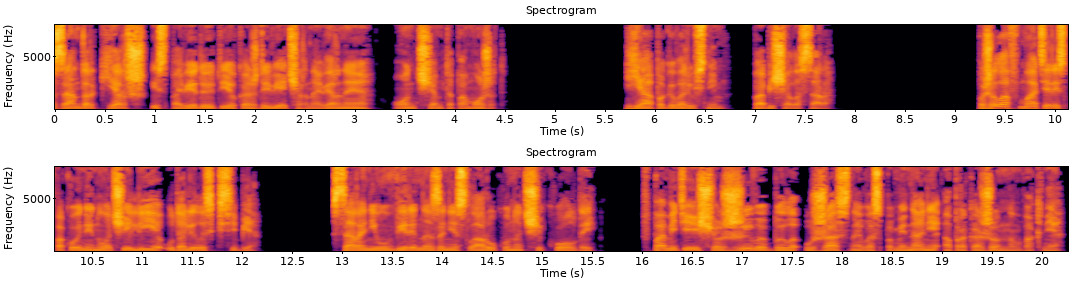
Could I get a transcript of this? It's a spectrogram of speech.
Зандер Керш исповедует ее каждый вечер. Наверное, он чем-то поможет. «Я поговорю с ним», — пообещала Сара. Пожелав матери спокойной ночи, Лия удалилась к себе. Сара неуверенно занесла руку над щеколдой. В памяти еще живо было ужасное воспоминание о прокаженном в окне.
